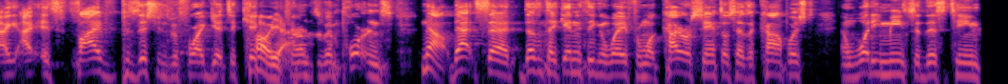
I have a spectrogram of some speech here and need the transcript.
I, I it's five positions before I get to kick Oh, yeah. in terms of importance. Now, that said, it doesn't take anything away from what Cairo Santos has accomplished and what he means to this team.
